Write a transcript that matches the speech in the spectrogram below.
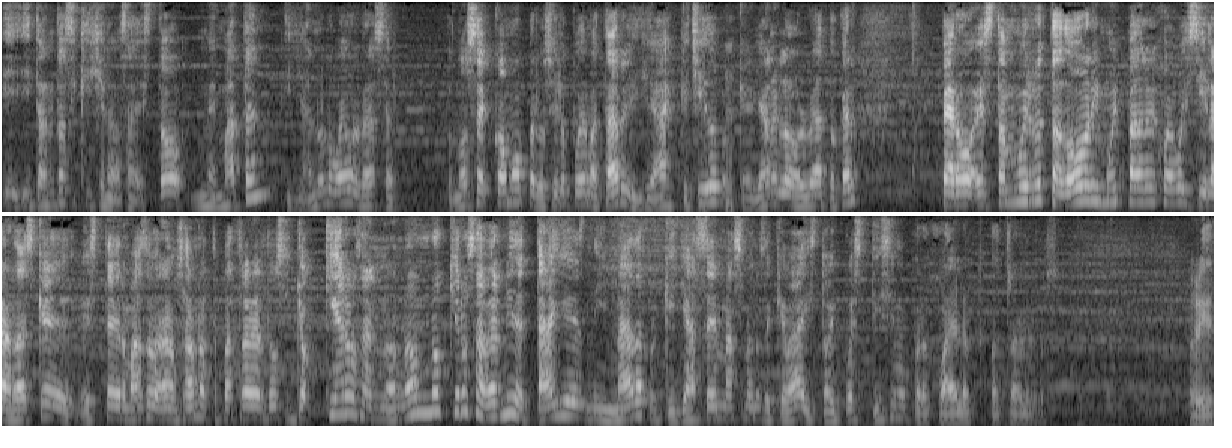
Y, tanto así que dije, no, o sea, esto me matan y ya no lo voy a volver a hacer. Pues no sé cómo, pero sí lo pude matar y dije, ah, qué chido, porque ya no lo volví a tocar. Pero está muy retador y muy padre el juego. Y sí, la verdad es que este hermano usaron Octopath Traveler 2 y yo quiero, o sea, no, no, no quiero saber ni detalles ni nada porque ya sé más o menos de qué va y estoy puestísimo para jugar el Octopath Traveler 2.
